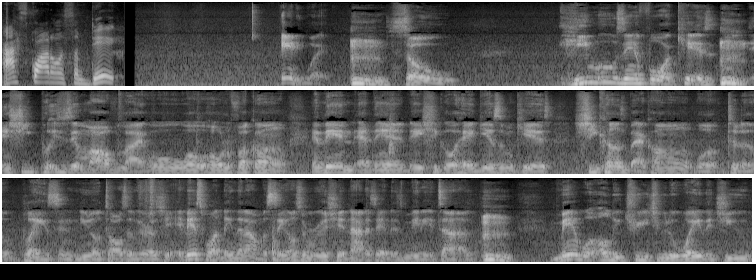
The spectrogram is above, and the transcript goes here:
I squat on some dick. Anyway, so he moves in for a kiss and she pushes him off like whoa whoa hold the fuck on and then at the end of the day she go ahead and gives him a kiss she comes back home well to the place and you know talks to the girl shit and this one thing that i'm gonna say on some real shit not to say this many times Men will only treat you the way that you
